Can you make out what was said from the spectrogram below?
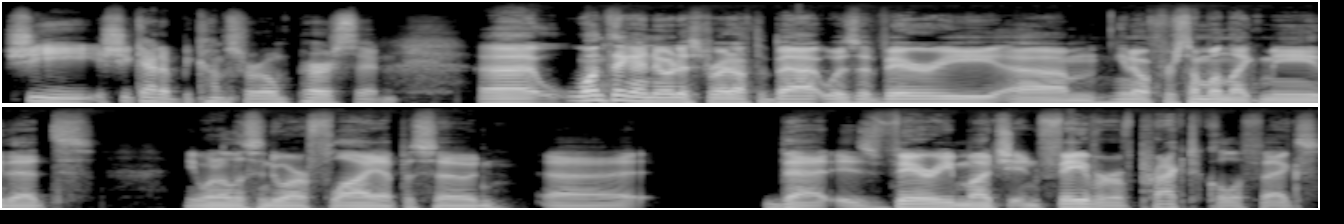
she she kind of becomes her own person. Uh, one thing I noticed right off the bat was a very, um, you know, for someone like me that's you want to listen to our Fly episode, uh, that is very much in favor of practical effects.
